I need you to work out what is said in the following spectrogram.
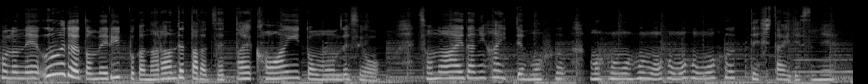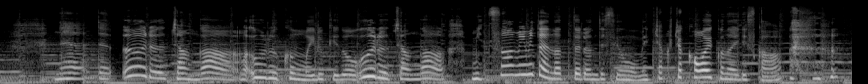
このね、ウールとメリップが並んでたら絶対可愛いと思うんですよ。その間に入ってモフ、モフモフモフモフモフってしたいですね。ね。で、ウールちゃんが、まあ、ウールくんもいるけど、ウールちゃんが三つ編みみたいになってるんですよ。めちゃくちゃ可愛くないですか？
